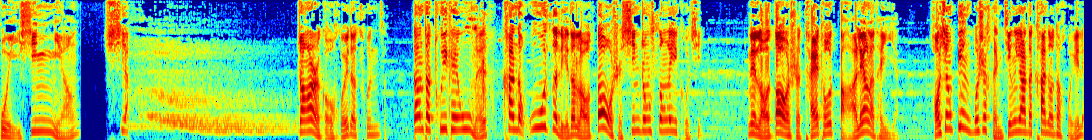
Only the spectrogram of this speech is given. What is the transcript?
鬼新娘下，张二狗回到村子，当他推开屋门，看到屋子里的老道士，心中松了一口气。那老道士抬头打量了他一眼，好像并不是很惊讶的看到他回来，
